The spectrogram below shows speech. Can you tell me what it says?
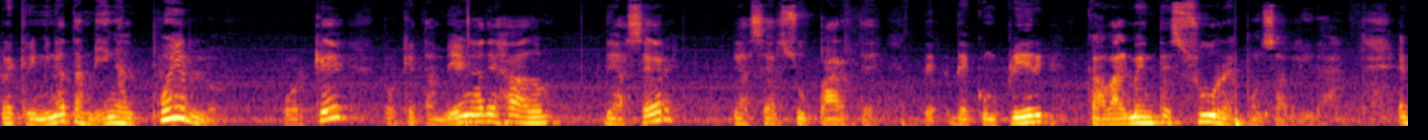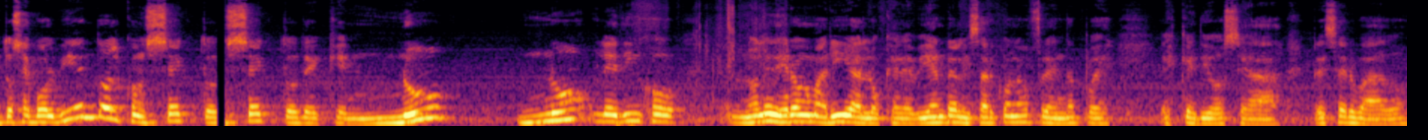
recrimina también al pueblo. ¿Por qué? Porque también ha dejado de hacer, de hacer su parte, de, cumplir cabalmente su responsabilidad. Entonces, volviendo al concepto, concepto de que no, no le dijo, no le dijeron a María lo que debían realizar con la ofrenda, pues es que Dios se ha reservado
